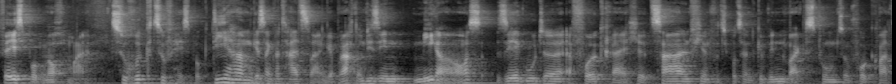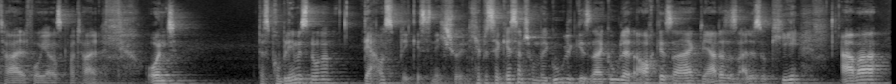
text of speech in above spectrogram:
Facebook nochmal. Zurück zu Facebook. Die haben gestern Quartalszahlen gebracht und die sehen mega aus. Sehr gute, erfolgreiche Zahlen. 44% Gewinnwachstum zum Vorquartal, Vorjahresquartal. Und das Problem ist nur, der Ausblick ist nicht schön. Ich habe das ja gestern schon bei Google gesagt. Google hat auch gesagt, ja, das ist alles okay. Aber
